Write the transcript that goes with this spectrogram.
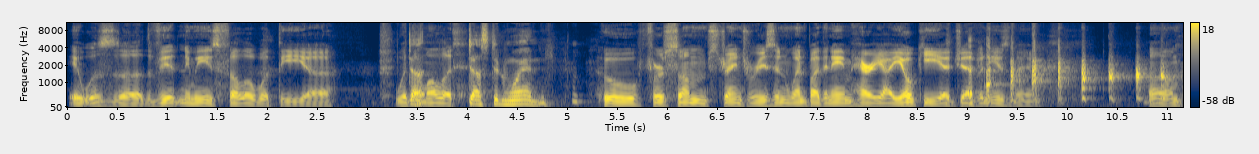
it was uh, the Vietnamese fellow with the uh, with the mullet, Dustin Nguyen. who for some strange reason went by the name Harry Aoki, a Japanese name. Um,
